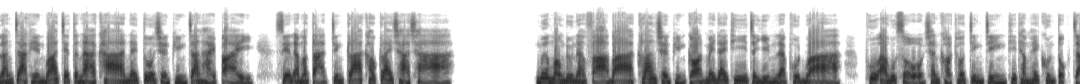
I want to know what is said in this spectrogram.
หลังจากเห็นว่าเจตนาฆ่าในตัวเฉินผิงจางหายไป เซียนอมตะจึงกล้าเข้าใกล้ช้าๆเมื่อมองดูนางฟ้าบ้าคลั่งเฉินผิงก็อดไม่ได้ที่จะยิ้มและพูดว่า ผู้อาวุโสฉันขอโทษจริง ๆ ที่ทำให้คุณตกใจ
